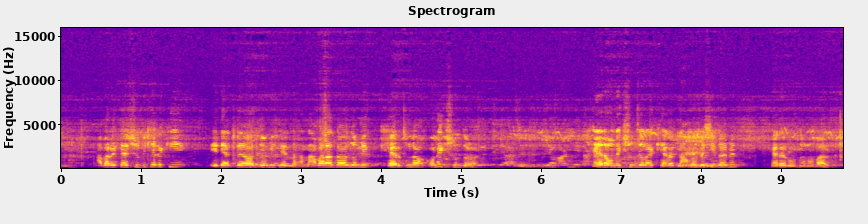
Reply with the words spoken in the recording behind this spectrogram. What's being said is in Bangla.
আবার এটা সুবিধাটা কি? এটা দেওয়া জমিতে নাবারা দেওয়া জমি, খেরগুলো অনেক সুন্দর হয়। খের অনেক সুন্দর হয়, খেরের দামও বেশি পাবেন, খেরের ওজনও বাড়বে।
